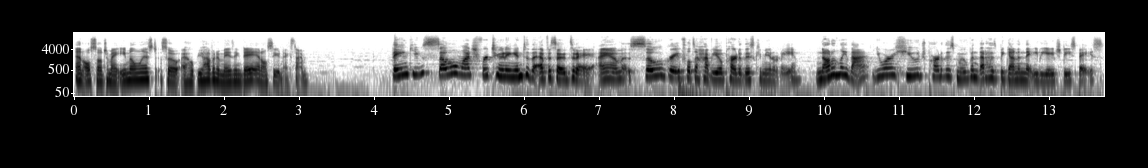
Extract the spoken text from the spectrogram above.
and also to my email list. So I hope you have an amazing day and I'll see you next time. Thank you so much for tuning into the episode today. I am so grateful to have you a part of this community. Not only that, you are a huge part of this movement that has begun in the ADHD space.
